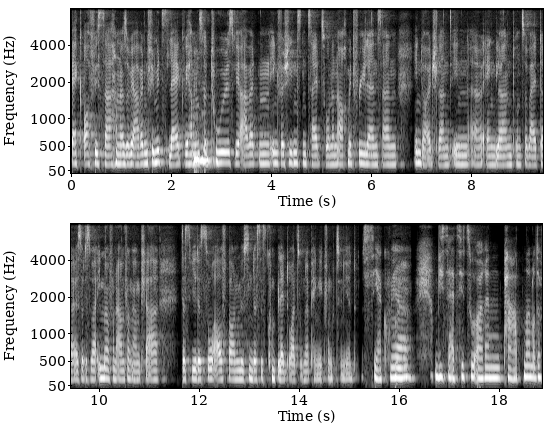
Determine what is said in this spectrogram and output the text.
Backoffice-Sachen. Also wir arbeiten viel mit Slack, wir haben mhm. unsere Tools, wir arbeiten in verschiedensten Zeitzonen auch mit Freelancern in Deutschland, in äh, England und so weiter. Also das war immer von Anfang an klar, dass wir das so aufbauen müssen, dass es komplett ortsunabhängig funktioniert. Sehr cool. Ja. Wie seid ihr zu euren Partnern oder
